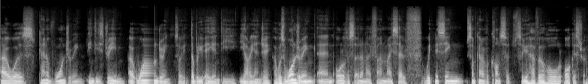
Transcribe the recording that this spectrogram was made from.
I was kind of wandering in this dream, uh, wandering, sorry, W A N D E R E N J. I was wandering, and all of a sudden, I found myself witnessing some kind of a concert. So you have a whole orchestra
